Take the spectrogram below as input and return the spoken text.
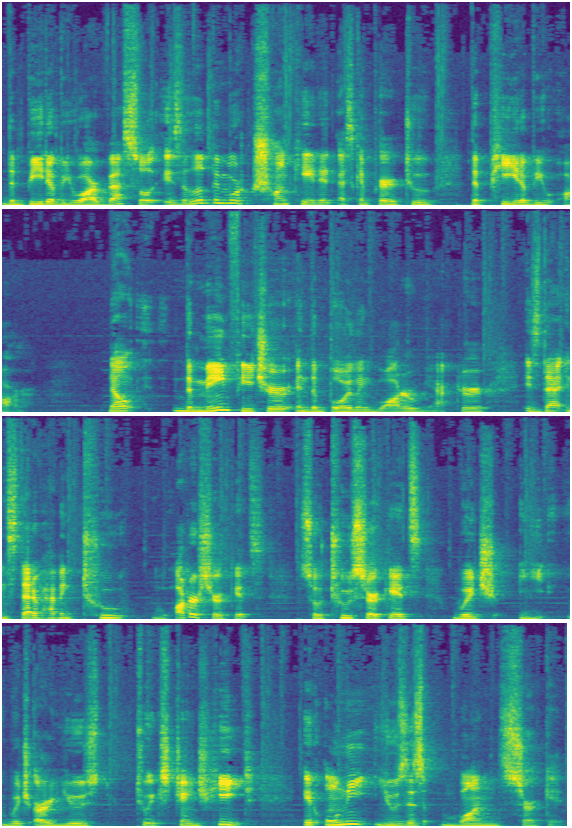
the BWR vessel is a little bit more truncated as compared to the PWR. Now, the main feature in the boiling water reactor is that instead of having two water circuits, so two circuits which, which are used to exchange heat, it only uses one circuit.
